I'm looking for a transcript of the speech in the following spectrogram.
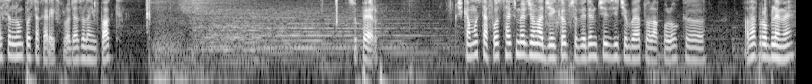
Hai să-l luăm pe ăsta care explodează la impact. Super. Și cam astea a fost. Hai să mergem la Jacob să vedem ce zice băiatul ăla acolo, că avea probleme.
